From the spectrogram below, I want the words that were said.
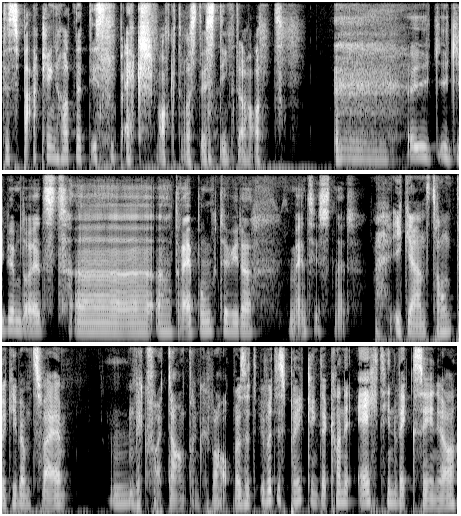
das Sparkling hat nicht diesen Beigeschmack, was das Ding da hat. Ich, ich gebe ihm da jetzt äh, äh, drei Punkte wieder. Meins ist nicht. Ich gehe eins drunter, gebe ihm zwei. Mhm. Mir gefällt der Andrang überhaupt. Also über das Prickeln, da kann ich echt hinwegsehen, ja.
